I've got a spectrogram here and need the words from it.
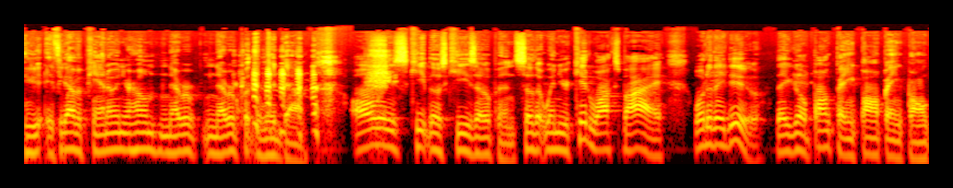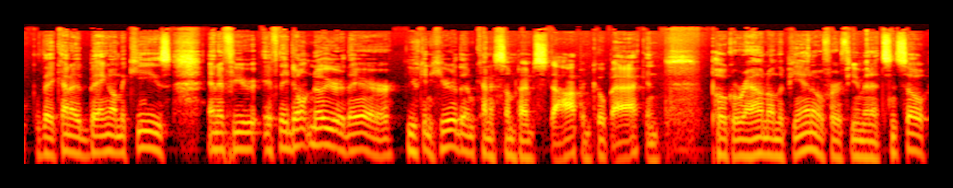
you, if you have a piano in your home, never never put the lid down. Always keep those keys open so that when your kid walks by, what do they do? They go bonk bang bonk bang bonk. They kind of bang on the keys, and if you if they don't know you're there, you can hear them kind of sometimes stop and go back and poke around on the piano for a few minutes. And so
